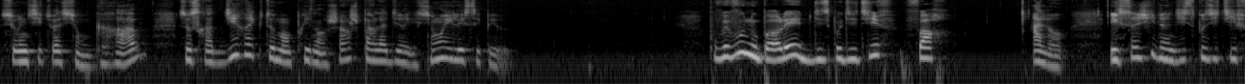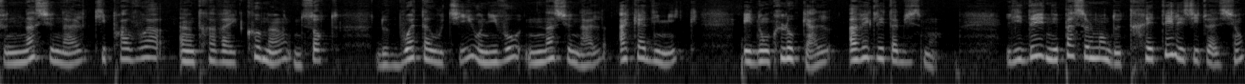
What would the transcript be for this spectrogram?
sur une situation grave, ce sera directement pris en charge par la direction et les CPE. Pouvez-vous nous parler du dispositif phare? Alors, il s'agit d'un dispositif national qui prévoit un travail commun, une sorte de boîte à outils au niveau national, académique et donc local avec l'établissement. L'idée n'est pas seulement de traiter les situations,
